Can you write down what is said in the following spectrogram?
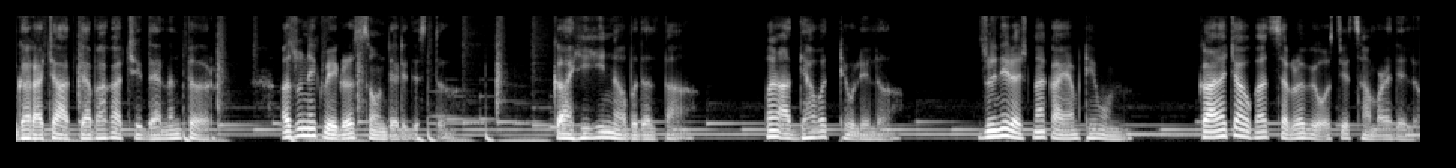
घराच्या आतल्या भागात शिरल्यानंतर अजून एक वेगळंच सौंदर्य दिसतं. काहीही न बदलता पण अद्यावत ठेवलेलं जुनी रचना कायम ठेवून काळाच्या अवघात सगळं व्यवस्थित सांभाळलेलं.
